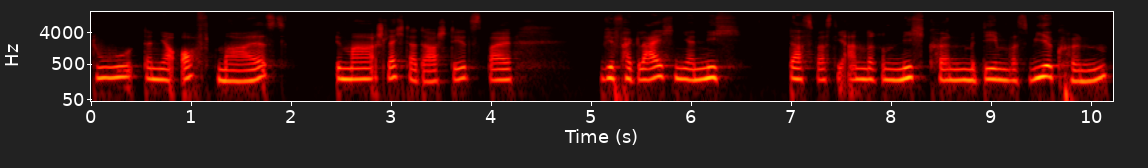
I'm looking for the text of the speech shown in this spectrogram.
du dann ja oftmals immer schlechter dastehst, weil wir vergleichen ja nicht das, was die anderen nicht können, mit dem, was wir können,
